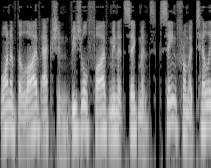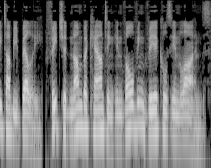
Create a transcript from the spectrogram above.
one of the live-action visual five-minute segments seen from a Teletubby belly featured number counting involving vehicles in lines.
